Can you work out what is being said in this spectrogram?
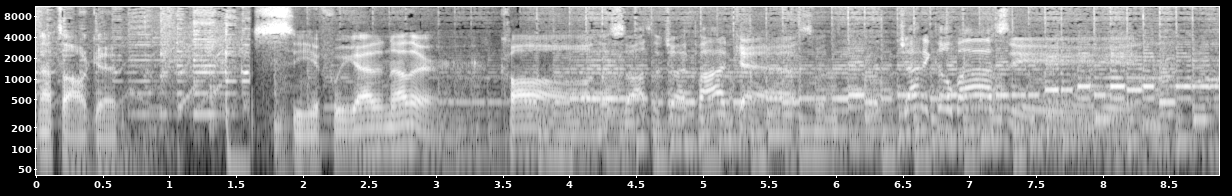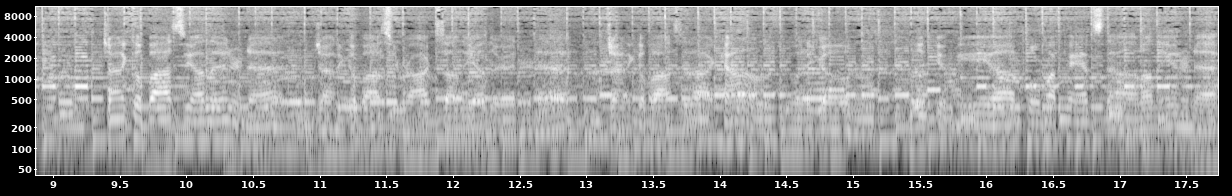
that's all good. Let's see if we got another call the Sausage Joy podcast with Johnny Kielbasa. Johnny Kielbasa on the internet, and Johnny Kielbasa rocks on the other internet, and JohnnyKielbasa.com if you want to go look at me uh, pull my pants down on the internet.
